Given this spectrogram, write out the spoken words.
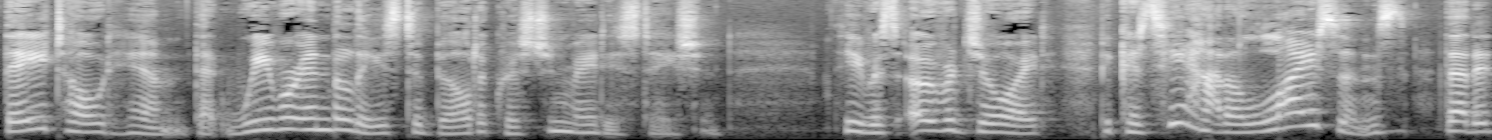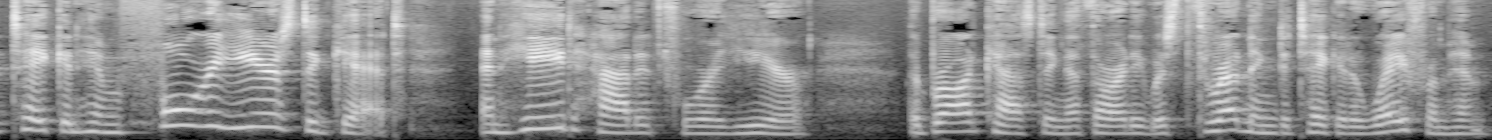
they told him that we were in Belize to build a Christian radio station. He was overjoyed because he had a license that had taken him four years to get, and he'd had it for a year. The Broadcasting Authority was threatening to take it away from him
